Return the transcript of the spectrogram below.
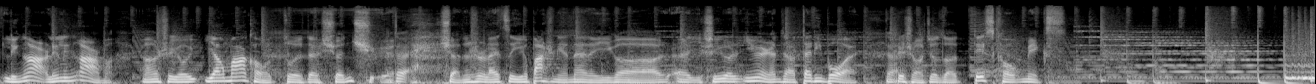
零二零零二嘛，然后是由 Young Marco 做的选曲，对，选的是来自一个八十年代的一个呃，也是一个音乐人叫 Danny Boy，对这首叫做 Disco Mix。Thank you.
